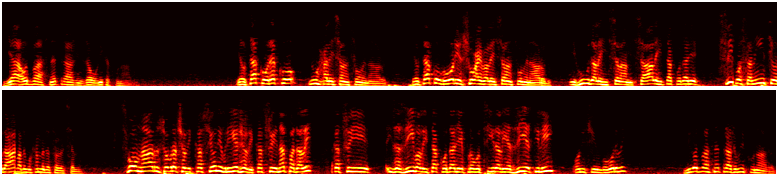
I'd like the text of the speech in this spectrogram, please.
ja od vas ne tražim za ovo nikakvu nagradu jel tako rekao Nuh a.s. svome narodu jel tako govorio Šuajb a.s. svome narodu i Hud a.s. i Salih i tako dalje svi poslanici od Abba do Muhammeda s.a.v. svom narodu se obraćali kad su oni vrijeđali kad su ih napadali kad su ih izazivali i tako dalje provocirali jezijetili, oni su im govorili mi od vas ne tražimo nikakvu nagradu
